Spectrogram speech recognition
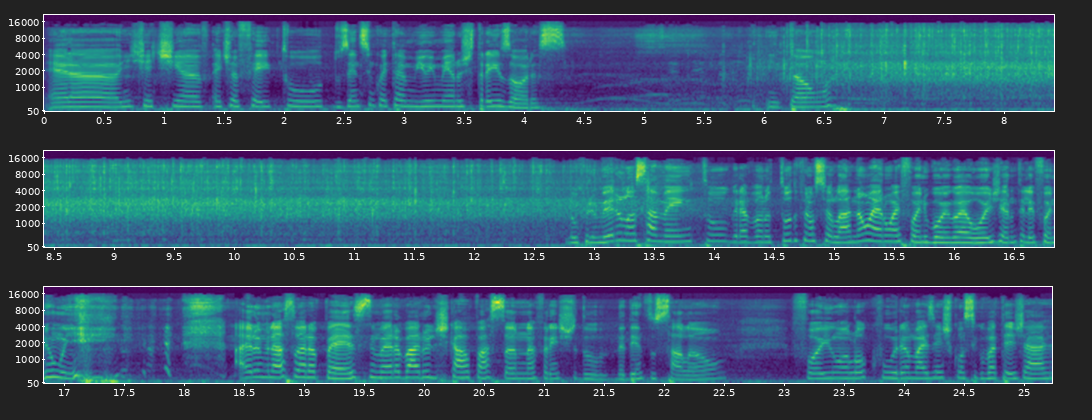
era, a, gente tinha, a gente tinha feito 250 mil em menos de três horas. Então. No primeiro lançamento, gravando tudo pelo celular, não era um iPhone bom igual é hoje, era um telefone ruim. a iluminação era péssima, era barulho de carro passando na frente do, dentro do salão. Foi uma loucura, mas a gente conseguiu bater já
